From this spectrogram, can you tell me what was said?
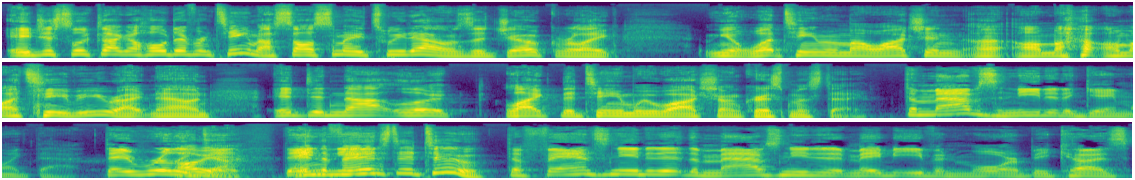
it just looked like a whole different team. I saw somebody tweet out it was a joke. We're like, you know, what team am I watching uh, on my on my TV right now? And it did not look like the team we watched on Christmas Day. The Mavs needed a game like that. They really Oh did. yeah, They and the need- fans did too. The fans needed it. The Mavs needed it maybe even more because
